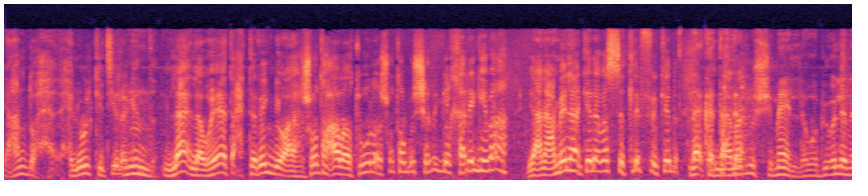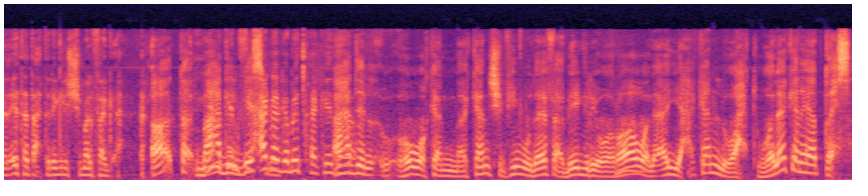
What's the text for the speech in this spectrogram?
عنده ح- حلول كتيرة مم. جدا. لا لو هي تحت رجلي وهشوطها على طول أشوطها بوش رجلي الخارجي بقى. يعني أعملها كده بس تلف كده. لا كانت تحت رجله الشمال. هو بيقول لي أنا لقيتها تحت رجلي الشمال فجأة. آه معدل يمكن في جسم حاجة جابتها كده. عادل هو كان ما كانش فيه مدافع بيجري وراه ولا أي حاجة. كان لوحده ولكن هي بتحصل.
